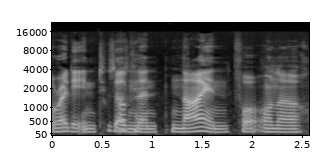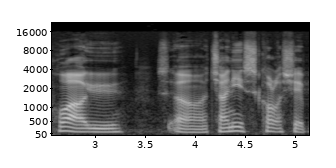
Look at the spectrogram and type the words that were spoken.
already in 2009 for on a Huayu uh, Chinese scholarship.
